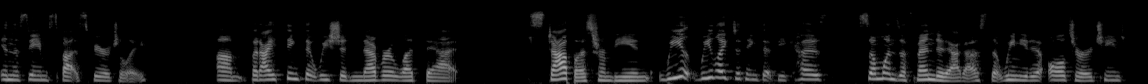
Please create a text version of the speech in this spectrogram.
in the same spot spiritually. Um, but I think that we should never let that stop us from being. We we like to think that because someone's offended at us that we need to alter or change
